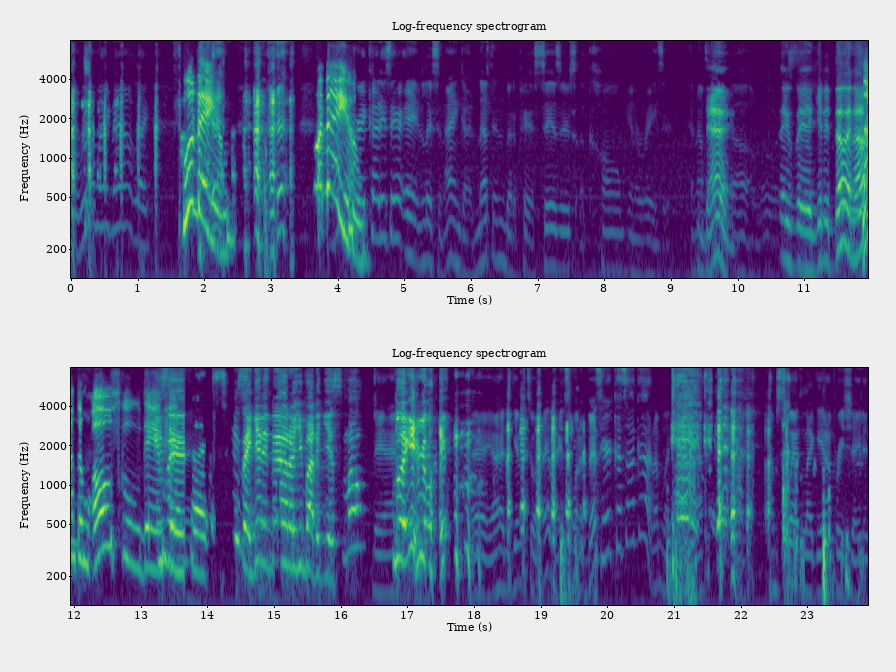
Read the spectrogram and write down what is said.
for real right now? Like, well, damn. well, damn. Greg cut his hair, and listen, I ain't got nothing but a pair of scissors, a comb, and a razor. And I'm Dang. Like, oh, Lord. They said, "Get it done, huh?" Not them old school damn He said- haircuts. He said, "Get it done, or you about to get smoked." Yeah, I- Look, he was like, hey, I had to give it to him. They like, it's one of the best haircuts I got. I'm like, yeah. I'm sweating. Like, yeah, I appreciate it.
